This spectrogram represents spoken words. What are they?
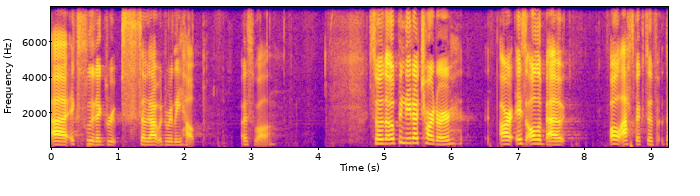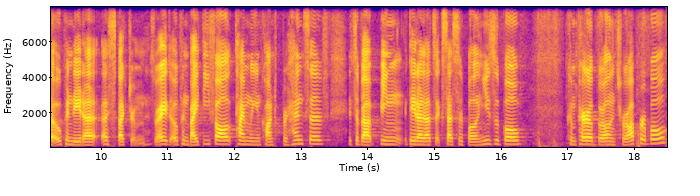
uh, excluded groups, so that would really help as well. So the Open Data Charter are, is all about all aspects of the open data uh, spectrum, right? Open by default, timely and comprehensive. It's about being data that's accessible and usable, comparable and interoperable.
